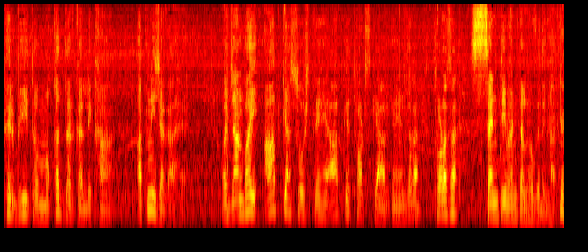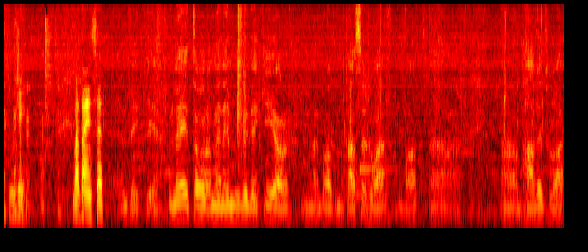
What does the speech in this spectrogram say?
फिर भी तो मुकद्दर का लिखा अपनी जगह है। और जान भाई आप क्या सोचते हैं? आपके थॉट्स क्या आते हैं? जरा थोड़ा सा सेंटिमेंटल होकर दिखाते हैं। जी बताएँ सर देखिए मैं तो मैंने मूवी देखी और मैं बहुत मुतासर हुआ बहुत आ, आ, भावित हुआ।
